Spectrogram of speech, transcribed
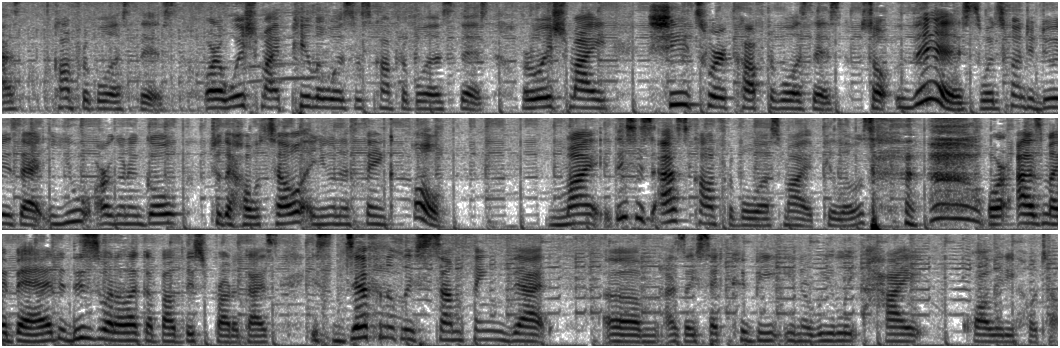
as comfortable as this, or I wish my pillow was as comfortable as this, or I wish my sheets were comfortable as this. So this, what it's going to do is that you are going to go to the hotel and you're going to think, oh, my this is as comfortable as my pillows or as my bed this is what i like about this product guys it's definitely something that um, as I said, could be in a really high quality hotel.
